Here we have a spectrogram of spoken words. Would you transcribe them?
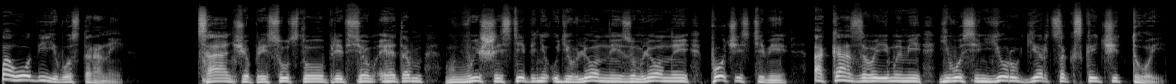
по обе его стороны. Санчо присутствовал при всем этом в высшей степени удивленный и изумленный почестями, оказываемыми его сеньору герцогской читой.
